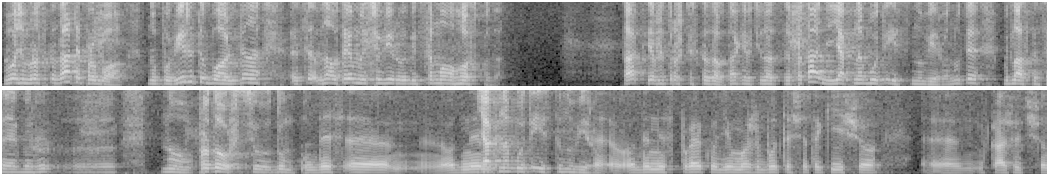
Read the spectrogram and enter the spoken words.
Ми можемо розказати про Бога, але повірити в Бога людина це, вона отримує цю віру від самого Господа. Так, я вже трошки сказав, так, я хотів дати запитання, як набути істинну віру. Ну ти, будь ласка, це якби ну, продовж цю думку. Десь е, одним, Як набути істинну віру? один із прикладів може бути ще такий, що кажуть, що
